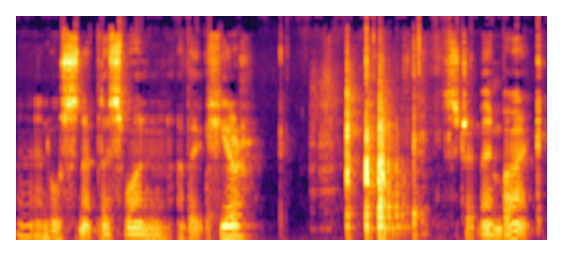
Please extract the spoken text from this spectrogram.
And we'll snip this one about here. Strip them back.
